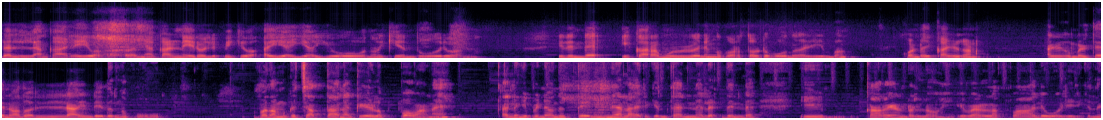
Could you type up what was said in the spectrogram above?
ഇതെല്ലാം കരയുക ഞാൻ കണ്ണീരൊലിപ്പിക്കുക അയ്യോ അയ്യോ അയ്യോ നോക്കി എന്തോരം വന്നു ഇതിന്റെ ഈ കറ മുഴുവൻ അങ്ങ് പുറത്തോട്ട് പോകുന്ന കഴിയുമ്പോൾ കൊണ്ടുപോയി കഴുകണം. കഴുകുമ്പോഴത്തേനും അതെല്ലാം അതിന്റെ ഇതങ്ങ് പോകും അപ്പോൾ നമുക്ക് ചത്താനൊക്കെ എളുപ്പമാണേ. അല്ലെങ്കിൽ പിന്നെ ഒന്ന് തെന്നലായിരിക്കും. തെന്നൽ ഇതിന്റെ ഈ കറയുണ്ടല്ലോ ഈ വെള്ള പാൽ പോലെ ഇരിക്കുന്ന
